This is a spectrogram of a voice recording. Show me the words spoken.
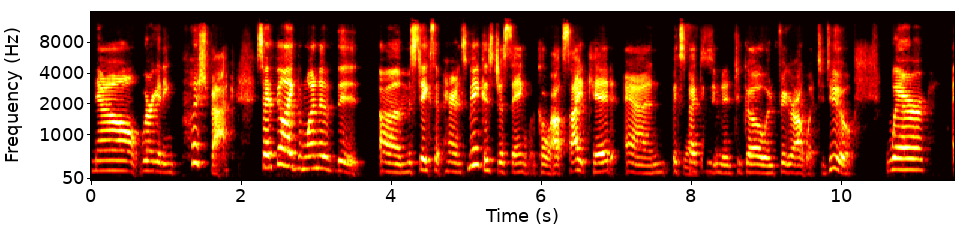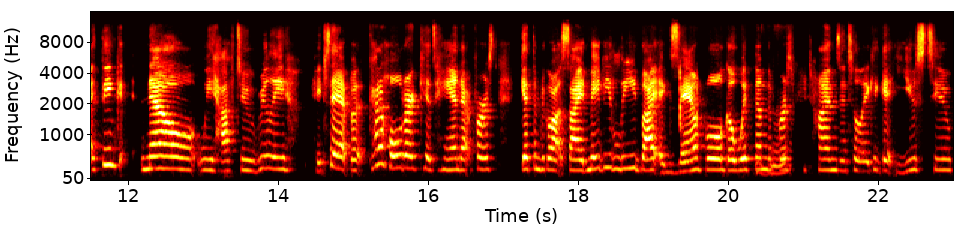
Now we're getting pushback. So I feel like one of the um, mistakes that parents make is just saying, go outside, kid, and expecting yes. them to go and figure out what to do. Where I think now we have to really hate to say it, but kind of hold our kids' hand at first, get them to go outside, maybe lead by example, go with them mm-hmm. the first few times until they could get used to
